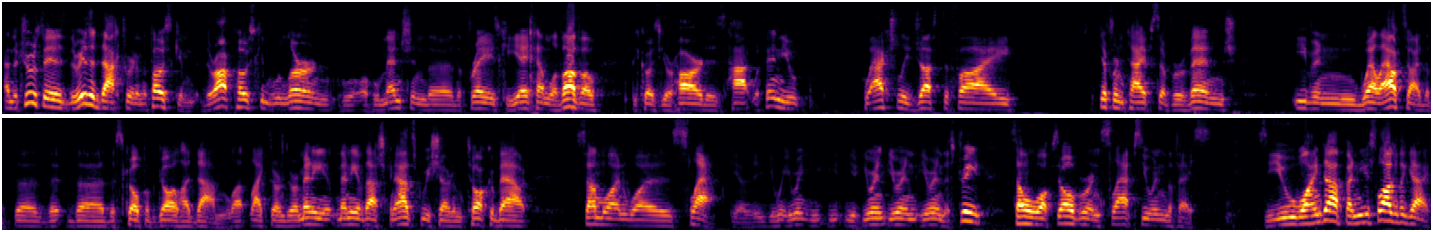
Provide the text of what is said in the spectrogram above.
And the truth is, there is a doctrine in the poskim. There are poskim who learn, who, who mention the, the phrase ki yechem levavo, because your heart is hot within you, who actually justify different types of revenge even well outside the, the, the, the, scope of Goel Hadam. Like there, there are many, many of the Ashkenaz Rishonim talk about someone was slapped. You know, you, you're, in, you're, in, you're, in, you're in the street, someone walks over and slaps you in the face. So you wind up and you slug the guy.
